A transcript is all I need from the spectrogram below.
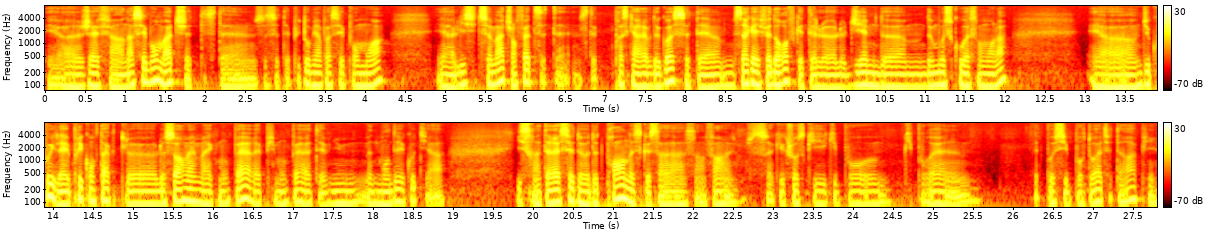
Et euh, j'avais fait un assez bon match. Ça s'était plutôt bien passé pour moi. Et à l'issue de ce match, en fait, c'était presque un rêve de gosse. C'était Sergei Fedorov qui était le, GM de, Moscou à ce moment-là. Et euh, du coup, il avait pris contact le, soir même avec mon père, et puis mon père était venu me demander, écoute, il, serait intéressé de, te prendre, est-ce que ça, ça enfin, c'est quelque chose qui, qui, pour, qui pourrait être possible pour toi, etc. Puis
